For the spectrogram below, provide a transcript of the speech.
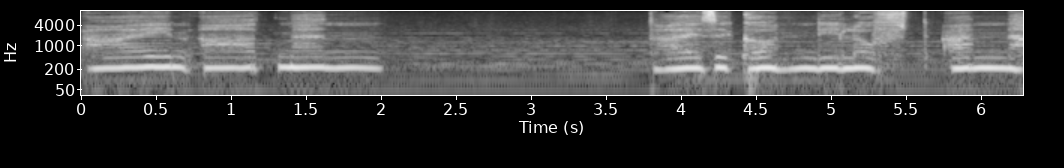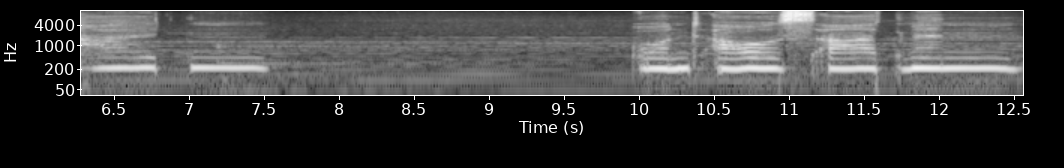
einatmen. Drei Sekunden die Luft anhalten und ausatmen.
